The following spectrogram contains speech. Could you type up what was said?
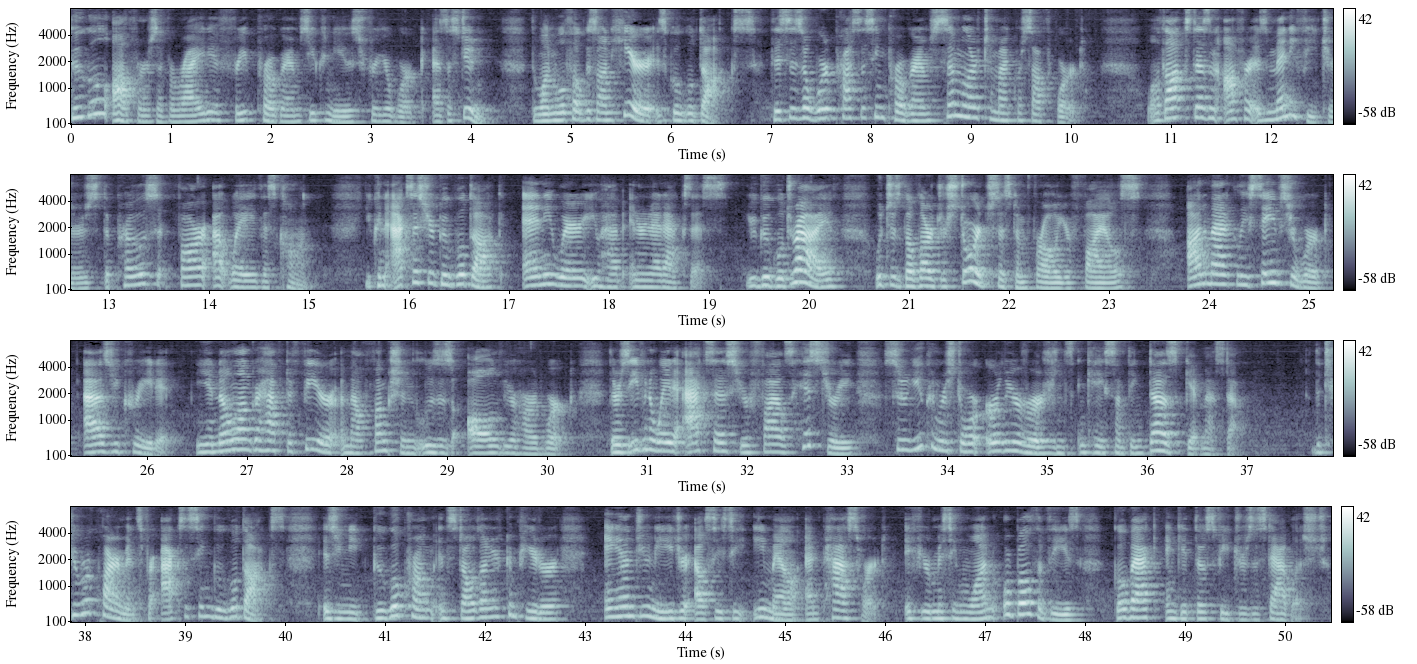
Google offers a variety of free programs you can use for your work as a student. The one we'll focus on here is Google Docs. This is a word processing program similar to Microsoft Word. While Docs doesn't offer as many features, the pros far outweigh this con. You can access your Google Doc anywhere you have internet access. Your Google Drive, which is the larger storage system for all your files, automatically saves your work as you create it you no longer have to fear a malfunction that loses all of your hard work. There's even a way to access your file's history so you can restore earlier versions in case something does get messed up. The two requirements for accessing Google Docs is you need Google Chrome installed on your computer and you need your LCC email and password. If you're missing one or both of these, go back and get those features established.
